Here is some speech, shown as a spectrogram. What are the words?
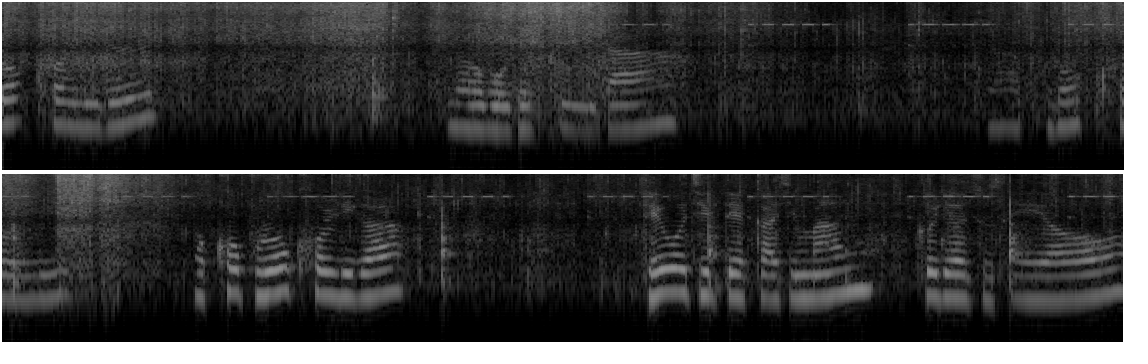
브로콜리를 넣어보겠습니다. 자, 브로콜리 넣고 브로콜리가 데워질 때까지만 끓여주세요.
